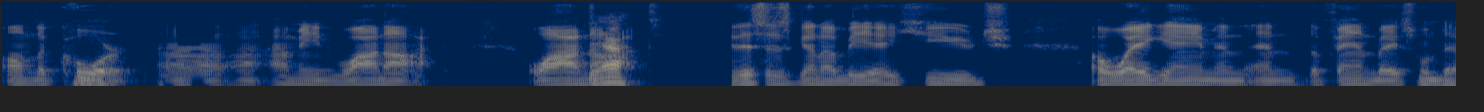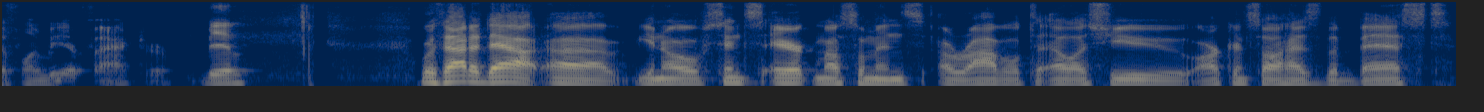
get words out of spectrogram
on the court. Uh, I, mean, why not? Why Yeah. not? This is going to be a huge away game, and and the fan base will definitely be a factor. Ben. Without a doubt, uh, you know, since Eric Musselman's arrival to LSU, Arkansas has the best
